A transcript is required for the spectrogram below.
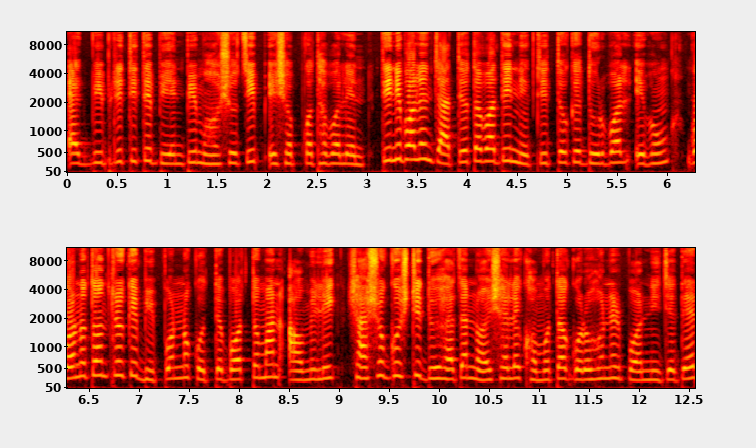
এক বিবৃতিতে বিএনপি মহাসচিব এসব কথা বলেন। তিনি বলেন, জাতীয়তাবাদী নেতৃত্বকে দুর্বল এবং গণতন্ত্রকে বিপন্ন করতে বর্তমান আওয়ামী লীগ শাসক গোষ্ঠী দুই হাজার নয় সালে ক্ষমতা গ্রহণের পর নিজেদের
